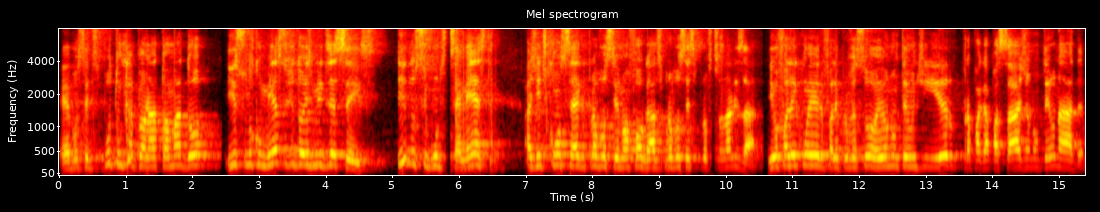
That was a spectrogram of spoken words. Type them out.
é, você disputa um campeonato amador, isso no começo de 2016. E no segundo semestre, a gente consegue para você no Afogados para você se profissionalizar. E eu falei com ele, falei, professor, eu não tenho dinheiro para pagar passagem, eu não tenho nada.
